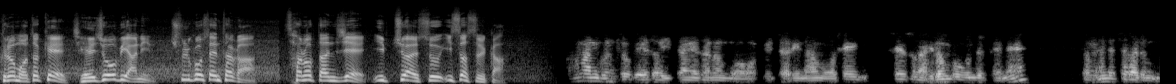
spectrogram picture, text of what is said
그럼 어떻게 제조업이 아닌 출고센터가 산업단지에 입주할 수 있었을까? 함안군 쪽에서 입장에서는 뭐 일자리나 뭐 세, 세수나 이런 부분들 때문에 좀 현대차가 좀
